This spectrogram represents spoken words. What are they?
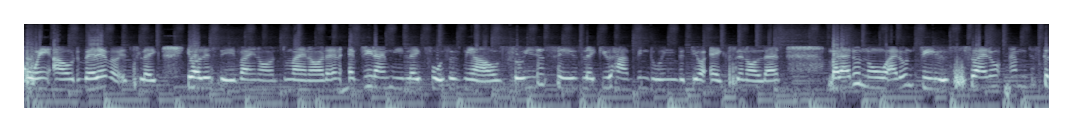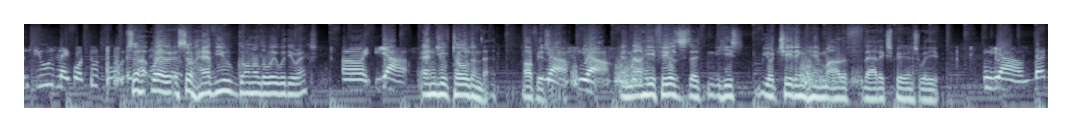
going out, wherever it's like he always say why not, why not, and every time he like forces me out. So he just says like you have been doing with your ex and all that, but I don't know, I don't feel. So I don't. I'm just confused like what to do. So well, so have you gone all the way with your ex? uh, yeah, And you've told him that, obviously. yeah, yeah, And now he feels that he's you're cheating him out of that experience with you. yeah, but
